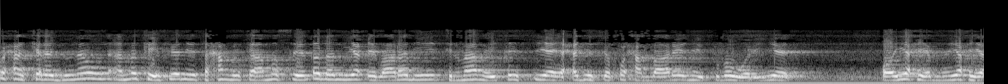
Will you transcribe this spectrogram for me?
waxaa kala dunawn ama kayfiyadii taxamulka ama siiqadan iyo cibaaradii tilmaamaysay si ay xadiidka ku xambaareen inay kuba wariyeen oo yaxya bnu yaxya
